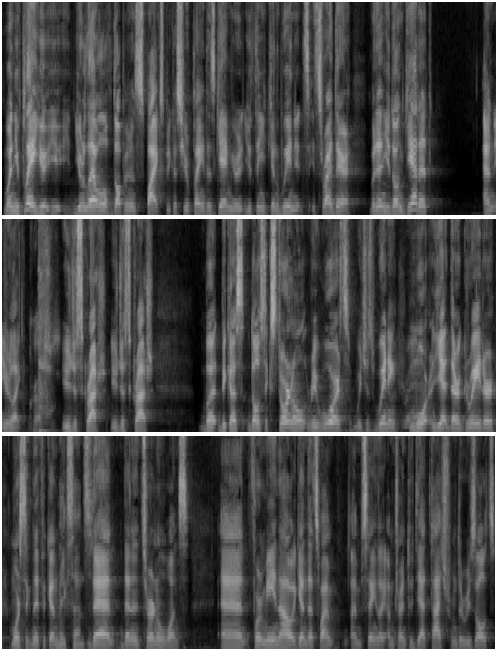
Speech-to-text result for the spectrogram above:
when you play, you, you, your level of dopamine spikes because you're playing this game. You you think you can win. It's it's right there, but then you don't get it, and you're like Crashes. You just crash. You just crash. But because those external rewards, which is winning, more yeah, they're greater, more significant Makes sense. than than internal ones. And for me now, again, that's why I'm I'm saying like I'm trying to detach from the results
